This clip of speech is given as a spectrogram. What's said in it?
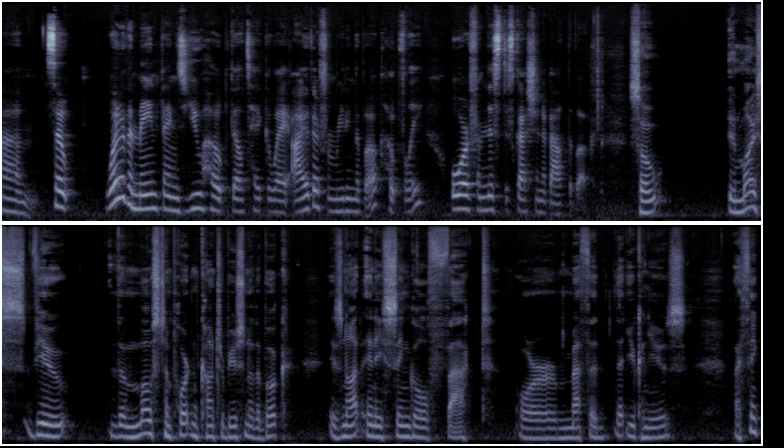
Um, so, what are the main things you hope they'll take away either from reading the book, hopefully, or from this discussion about the book? So, in my view, the most important contribution of the book is not any single fact or method that you can use. I think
